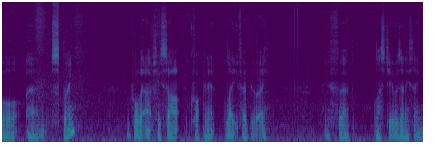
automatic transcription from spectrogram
for um, spring. We'll probably actually start cropping it late February if uh, last year was anything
